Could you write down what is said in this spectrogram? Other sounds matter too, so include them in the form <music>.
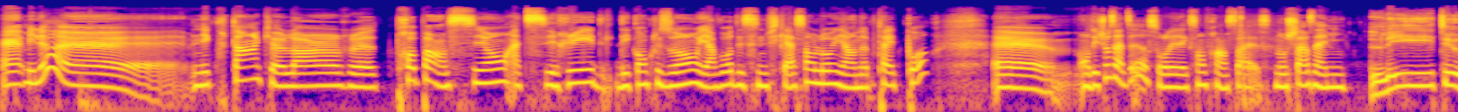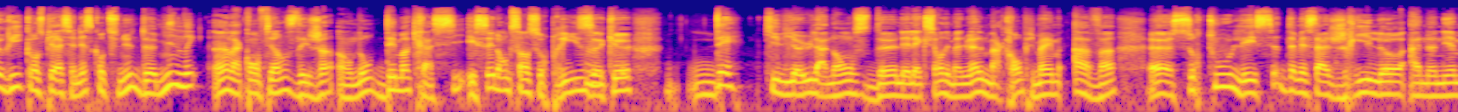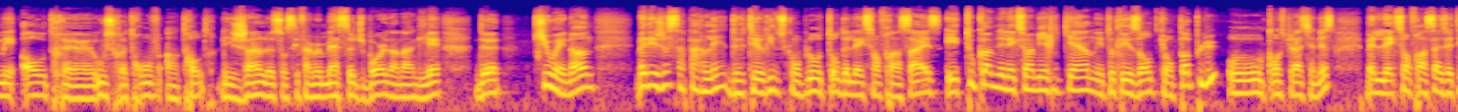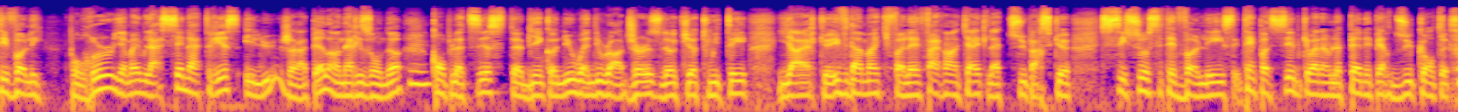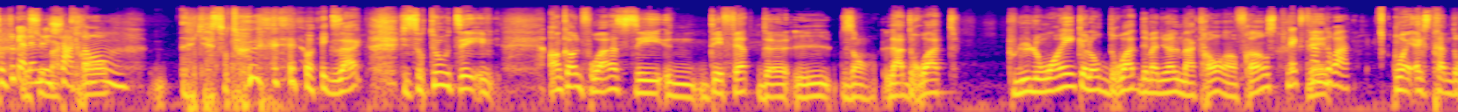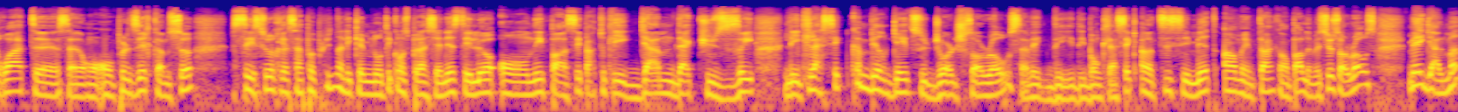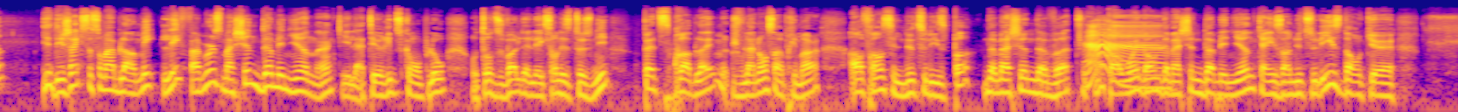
Euh, mais là, euh, en écoutant que leur euh, propension à tirer des conclusions et avoir des significations, là, il y en a peut-être pas, euh, ont des choses à dire sur l'élection française, nos chers amis. Les théories conspirationnistes continuent de miner hein, la confiance des gens en nos démocraties et c'est donc sans surprise Mm. que dès qu'il y a eu l'annonce de l'élection d'Emmanuel Macron, puis même avant, euh, surtout les sites de messagerie là, anonymes et autres, euh, où se retrouvent entre autres les gens là, sur ces fameux message boards en anglais de QAnon. Mais déjà, ça parlait de théorie du complot autour de l'élection française. Et tout comme l'élection américaine et toutes les autres qui ont pas plu aux conspirationnistes, ben, l'élection française a été volée. Pour eux, il y a même la sénatrice élue, je rappelle, en Arizona, complotiste bien connue, Wendy Rogers, là, qui a tweeté hier que évidemment qu'il fallait faire enquête là-dessus parce que c'est sûr c'était volé, c'est impossible que Mme Le Pen ait perdu contre Surtout qu'elle aime les Macron. chatons. <laughs> Surtout, exact. Puis surtout, tu sais, encore une fois, c'est une défaite de, disons, la droite plus loin que l'autre droite d'Emmanuel Macron en France. L'extrême droite. Ouais, extrême droite, euh, ça, on, on peut le dire comme ça. C'est sûr que ça n'a pas plu dans les communautés conspirationnistes. Et là, on est passé par toutes les gammes d'accusés, les classiques comme Bill Gates ou George Soros, avec des, des bons classiques antisémites en même temps qu'on parle de Monsieur Soros, mais également il y a des gens qui se sont à blâmer les fameuses machines Dominion, hein, qui est la théorie du complot autour du vol de l'élection des États-Unis. Petit problème, je vous l'annonce en primeur. En France, ils n'utilisent pas de machines de vote, Ah! encore moins donc de machines Dominion quand ils en utilisent. Donc, euh,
